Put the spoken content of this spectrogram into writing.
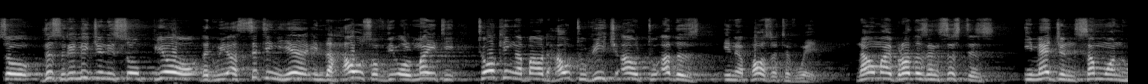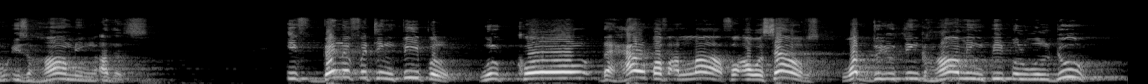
So this religion is so pure that we are sitting here in the house of the Almighty talking about how to reach out to others in a positive way. Now my brothers and sisters, imagine someone who is harming others. If benefiting people will call the help of Allah for ourselves, what do you think harming people will do?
